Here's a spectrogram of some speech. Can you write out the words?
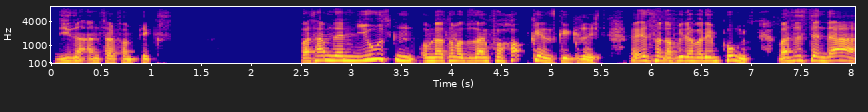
diese Anzahl von Picks was haben denn Houston, um das nochmal zu sagen, für Hopkins gekriegt? Da ist man doch wieder bei dem Punkt. Was ist denn da?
